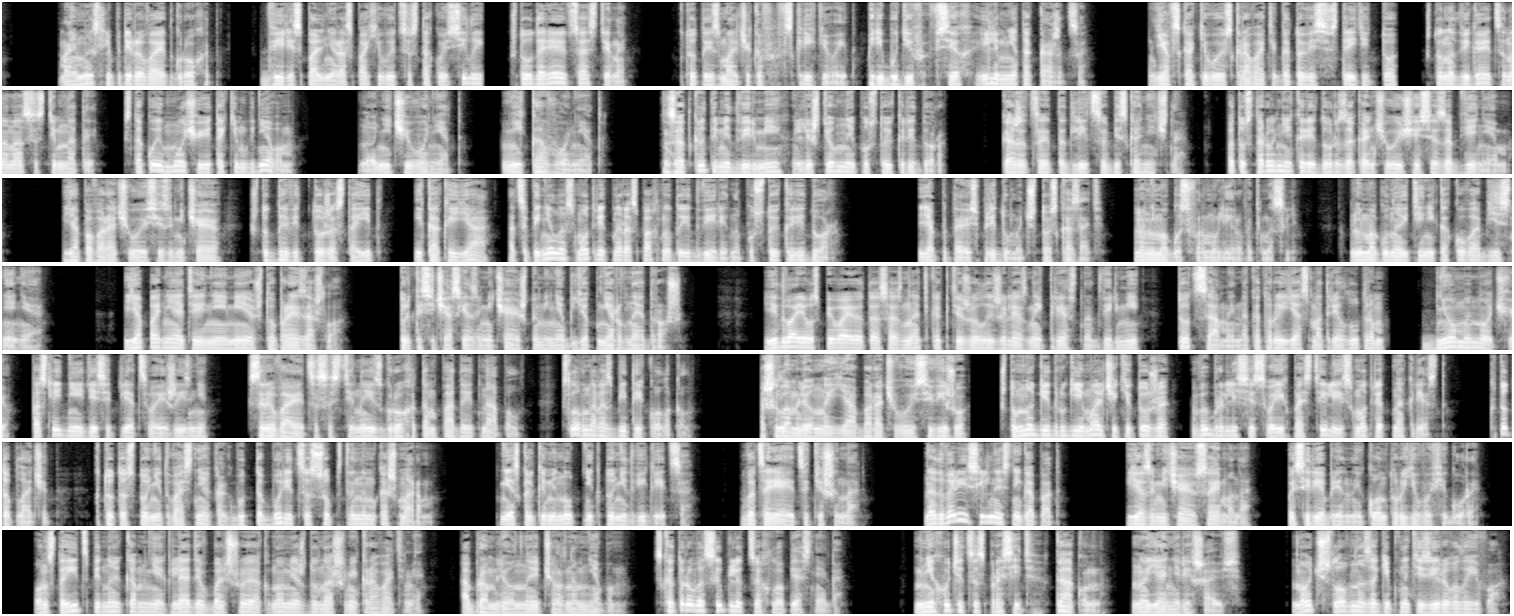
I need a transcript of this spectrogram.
Мои мысли прерывает грохот. Двери спальни распахиваются с такой силой, что ударяются о стены. Кто-то из мальчиков вскрикивает, перебудив всех, или мне так кажется. Я вскакиваю с кровати, готовясь встретить то, что надвигается на нас из темноты, с такой мощью и таким гневом. Но ничего нет. Никого нет. За открытыми дверьми лишь темный пустой коридор. Кажется, это длится бесконечно. Потусторонний коридор, заканчивающийся забвением. Я поворачиваюсь и замечаю, что Дэвид тоже стоит и, как и я, оцепенело смотрит на распахнутые двери, на пустой коридор. Я пытаюсь придумать, что сказать, но не могу сформулировать мысль. Не могу найти никакого объяснения. Я понятия не имею, что произошло. Только сейчас я замечаю, что меня бьет нервная дрожь. Едва я успеваю это осознать, как тяжелый железный крест над дверьми, тот самый, на который я смотрел утром, днем и ночью, последние 10 лет своей жизни, срывается со стены и с грохотом падает на пол, словно разбитый колокол. Ошеломленный я оборачиваюсь и вижу, что многие другие мальчики тоже выбрались из своих постелей и смотрят на крест. Кто-то плачет, кто-то стонет во сне, как будто борется с собственным кошмаром. Несколько минут никто не двигается. Воцаряется тишина. На дворе сильный снегопад. Я замечаю Саймона, посеребренный контур его фигуры. Он стоит спиной ко мне, глядя в большое окно между нашими кроватями, обрамленное черным небом, с которого сыплются хлопья снега. Мне хочется спросить, как он, но я не решаюсь. Ночь словно загипнотизировала его.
